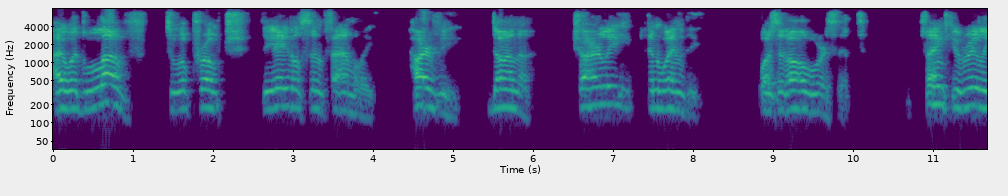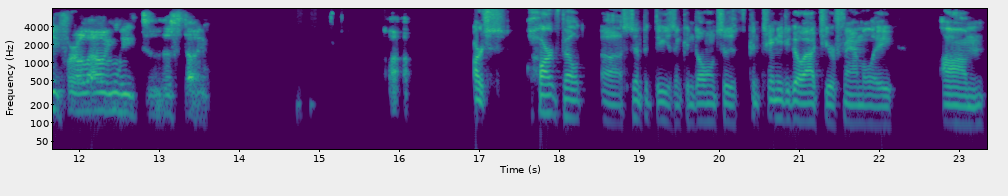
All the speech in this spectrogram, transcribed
I would love to approach the Adelson family, Harvey, Donna, Charlie, and Wendi. Was it all worth it? Thank you really for allowing me to this time. Uh, our heartfelt uh, sympathies and condolences continue to go out to your family. Um,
